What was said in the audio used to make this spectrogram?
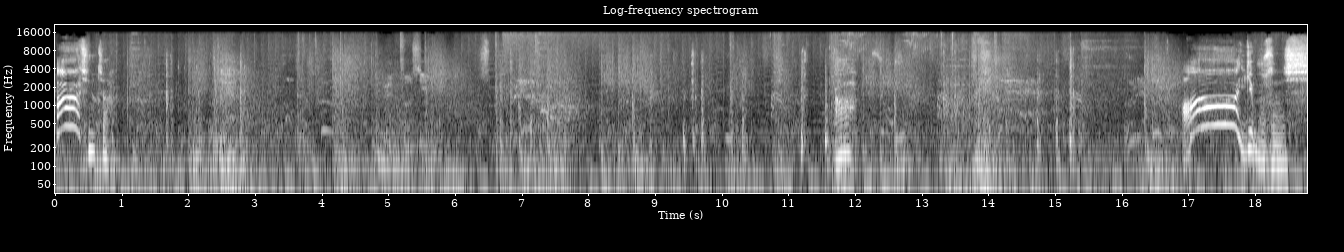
아 진짜. 아. 아 이게 무슨 씨.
